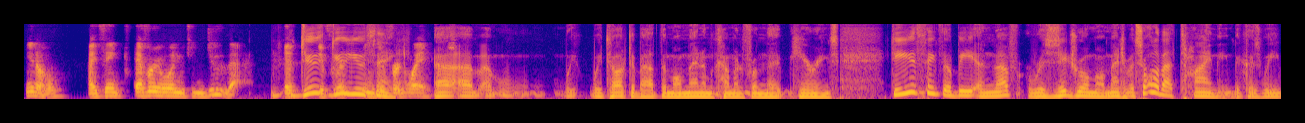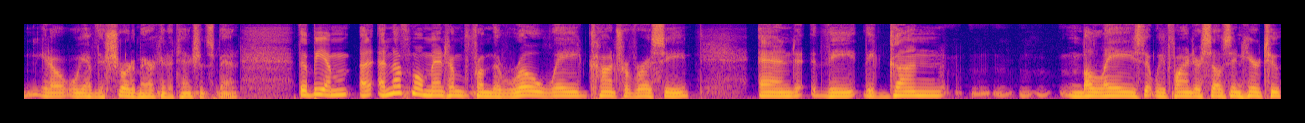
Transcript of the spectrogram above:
you know, I think everyone can do that. Do, do you think, uh, um, we, we talked about the momentum coming from the hearings. Do you think there'll be enough residual momentum? It's all about timing because we, you know, we have the short American attention span. There'll be a, a, enough momentum from the Roe Wade controversy and the the gun malaise that we find ourselves in here to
